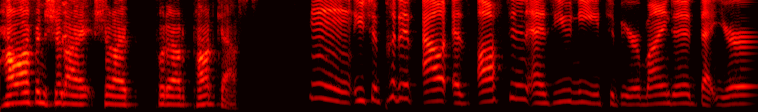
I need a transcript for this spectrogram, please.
how often should I should I put out a podcast? Hmm, you should put it out as often as you need to be reminded that your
